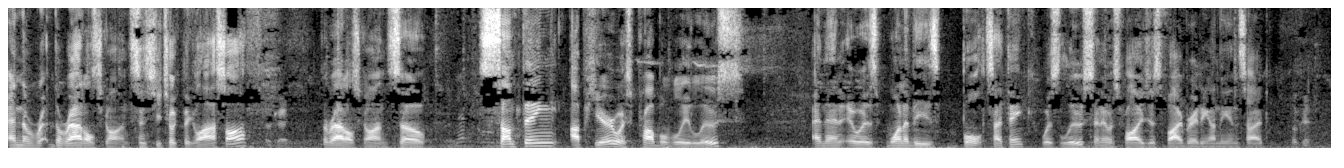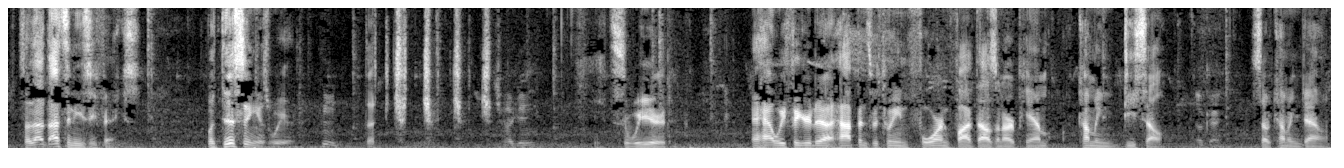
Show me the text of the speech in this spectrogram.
and the the rattle's gone since you took the glass off. Okay. The rattle's gone. So something up here was probably loose, and then it was one of these bolts. I think was loose, and it was probably just vibrating on the inside. Okay. So that that's an easy fix. But this thing is weird. Hmm. The ch- ch- ch- ch- Chugging. it's weird. And how we figured it out happens between four and 5,000 RPM coming decel. Okay. So coming down.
